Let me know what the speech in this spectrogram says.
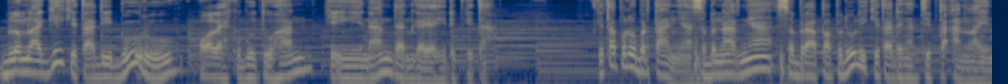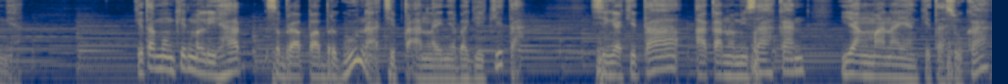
Belum lagi kita diburu oleh kebutuhan, keinginan, dan gaya hidup kita. Kita perlu bertanya, sebenarnya seberapa peduli kita dengan ciptaan lainnya? Kita mungkin melihat seberapa berguna ciptaan lainnya bagi kita, sehingga kita akan memisahkan yang mana yang kita suka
